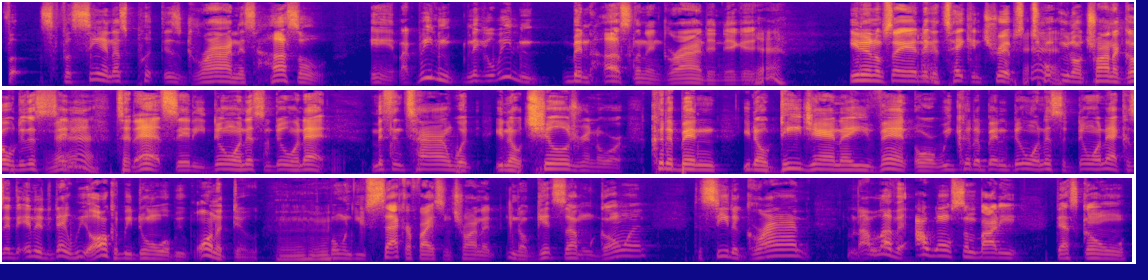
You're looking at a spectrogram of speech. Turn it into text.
for for seeing us put this grind, this hustle in. Like we, nigga, we been hustling and grinding, nigga. Yeah. You know what I'm saying? Nigga taking trips, Yeah. you know, trying to go to this city, Yeah. to that city, doing this and doing that, missing time with, you know, children, or could have been, you know, DJing an event, or we could have been doing this or doing that. Because at the end of the day, we all could be doing what we want to do. Mm-hmm. But when you sacrifice and trying to, you know, get something going, to see the grind, I, I love it. I want somebody that's going to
